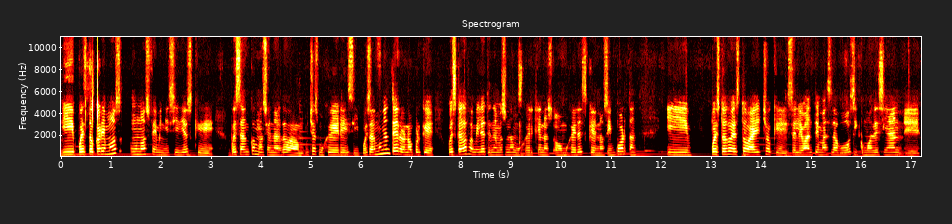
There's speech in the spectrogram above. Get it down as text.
y pues tocaremos unos feminicidios que pues han conmocionado a muchas mujeres y pues al mundo entero, ¿no? Porque pues cada familia tenemos una mujer que nos o mujeres que nos importan y pues todo esto ha hecho que se levante más la voz y como decían eh,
